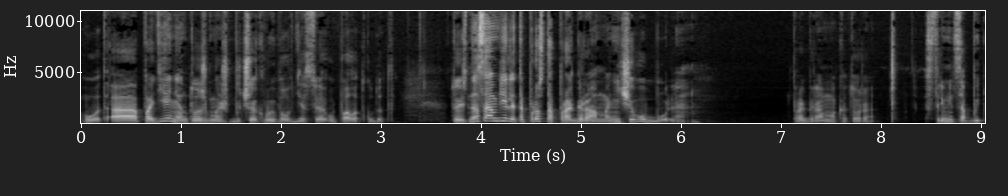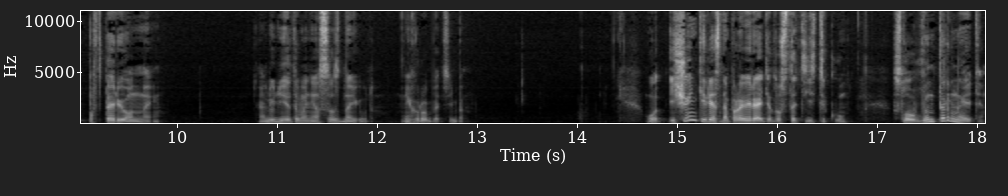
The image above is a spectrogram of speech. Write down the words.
Вот. А падение, он тоже, может быть, человек выпал в детстве, упал откуда-то. То есть, на самом деле, это просто программа, ничего более. Программа, которая стремится быть повторенной. А люди этого не осознают и гробят себя. Вот. Еще интересно проверять эту статистику слов в интернете.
